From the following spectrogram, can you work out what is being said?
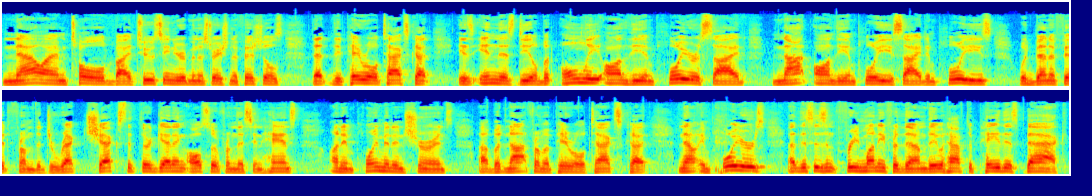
Now I'm told by two senior administration officials that the payroll tax cut is in this deal, but only on the employer side, not on the employee side. Employees would benefit from the direct checks that they're getting, also from this enhanced unemployment insurance, uh, but not from a payroll tax cut. Now, employers, uh, this isn't free money for them. They would have to pay this back,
